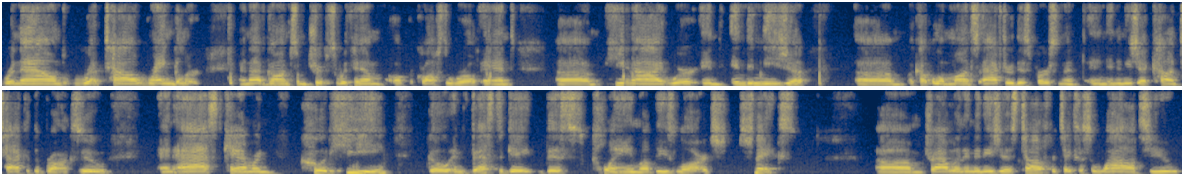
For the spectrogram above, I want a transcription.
renowned reptile wrangler. And I've gone some trips with him across the world. And um, he and I were in Indonesia um, a couple of months after this person in, in Indonesia contacted the Bronx Zoo and asked Cameron, could he go investigate this claim of these large snakes? Um, travel in Indonesia is tough. It takes us a while to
